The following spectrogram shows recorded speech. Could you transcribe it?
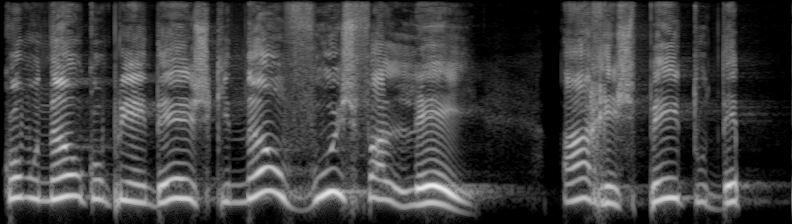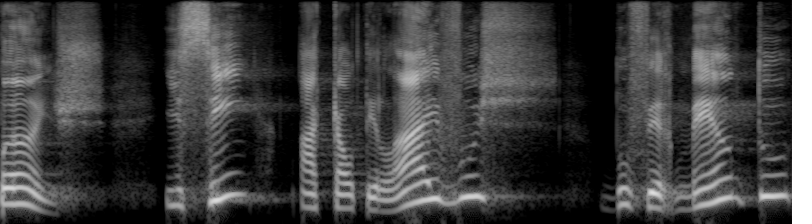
Como não compreendeis que não vos falei a respeito de pães, e sim acautelai-vos do fermento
